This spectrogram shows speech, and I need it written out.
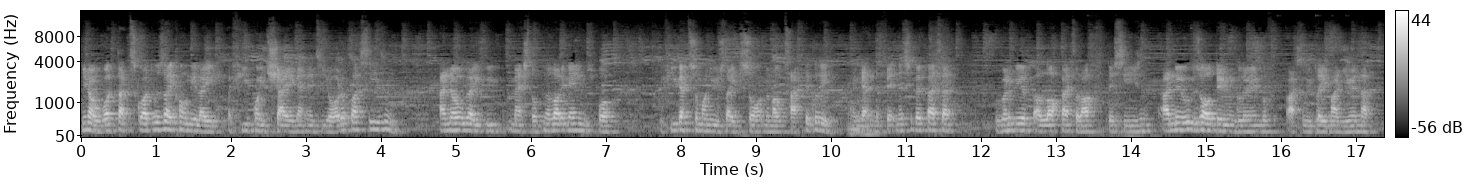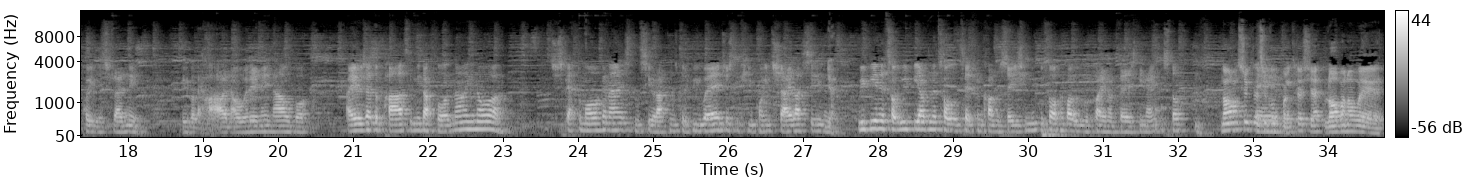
you know, what that squad was like, only like a few points shy of getting into Europe last season. I know like we messed up in a lot of games, but if you get someone who's like sorting them out tactically and getting the fitness a bit better, we're going to be a, a lot better off this season. I knew it was all doom and gloom, but after we played Man U in that pointless friendly, people were like, ah, oh no, we're in it now, but I always had the part of me that thought, no, you know what, just get them organised and see what happens. Because we were just a few points shy last season. Yeah. We'd be in a to- we'd be having a total different conversation. We'd be talking about we were playing on Thursday night and stuff. No, that's, a, that's um, a good um, point, Chris. Yeah, Love, I know, uh,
